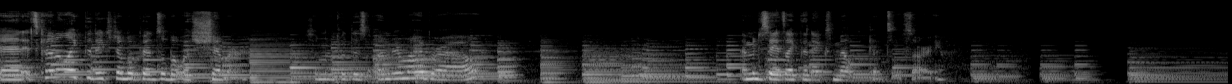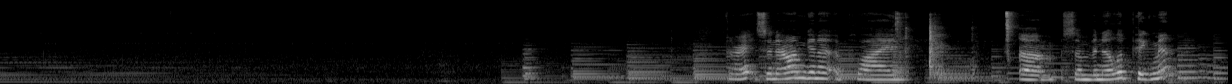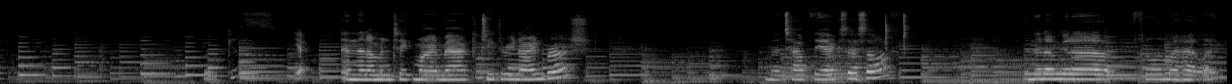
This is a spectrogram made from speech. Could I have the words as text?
And it's kind of like the NYX Jumbo Pencil, but with shimmer. So I'm going to put this under my brow. I'm going to say it's like the NYX Milk Pencil, sorry. Alright, so now I'm going to apply um, some vanilla pigment. Then I'm going to take my MAC 239 brush. I'm going to tap the excess off. And then I'm going to fill in my highlight.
